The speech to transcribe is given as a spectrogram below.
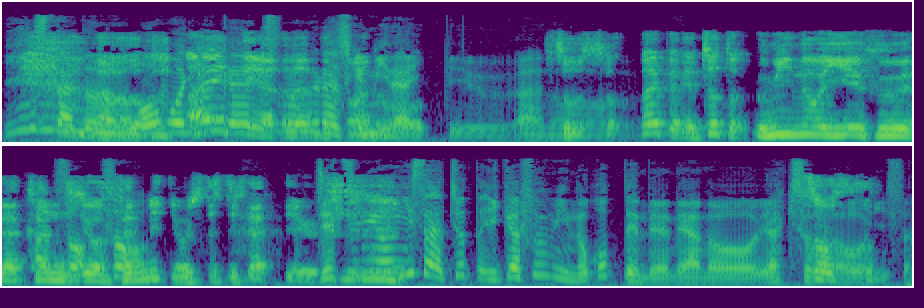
インスタントのあの大盛りイカ焼きそばぐらいしか見ないっていう、あのーそうそう。なんかね、ちょっと海の家風な感じをそうそう前面に押し出してきたっていう。絶妙にさ、ちょっとイカ風味残ってんだよね、あの、焼きそばの方にさ。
